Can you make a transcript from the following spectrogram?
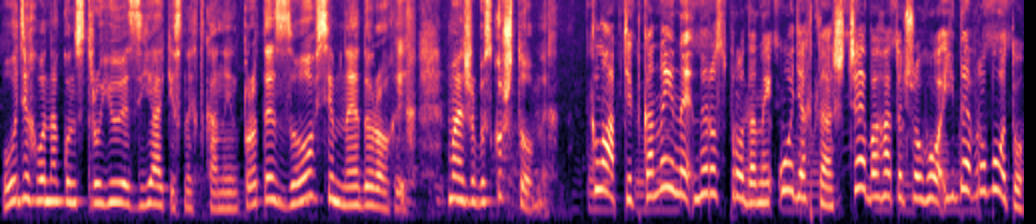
Одяг вона конструює з якісних тканин, проте зовсім недорогих, майже безкоштовних. Клапті тканини, нерозпроданий одяг та ще багато чого йде в роботу.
